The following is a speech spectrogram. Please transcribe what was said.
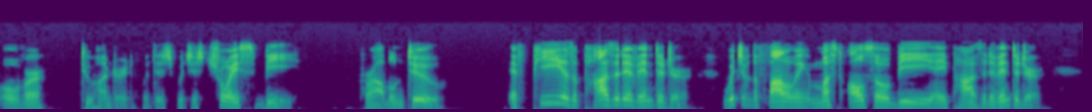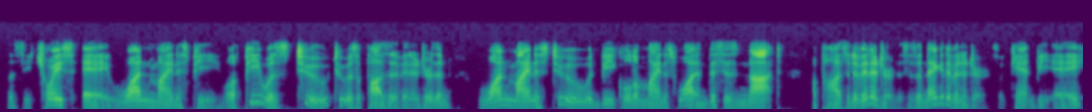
over 200, which is, which is choice B. Problem 2. If p is a positive integer, which of the following must also be a positive integer? Let's see. Choice A, 1 minus p. Well, if p was 2, 2 is a positive integer, then 1 minus 2 would be equal to minus 1. And this is not a positive integer. This is a negative integer, so it can't be A.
